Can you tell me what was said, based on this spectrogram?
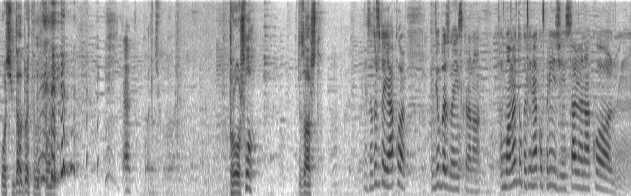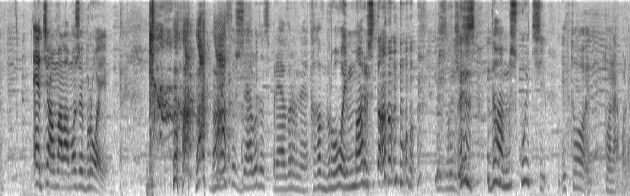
Hoćeš mi dati broj telefona? Eto, hoću. Prošlo? Zašto? Zato što je jako ljubazno i iskreno. U momentu kad ti neko priđe i stavi onako... E, čao mala, može broj. Meni se želudac prevrne. Kakav broj, marš tamo. Razumeš? Da, mrš kući. I to, to ne volim.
